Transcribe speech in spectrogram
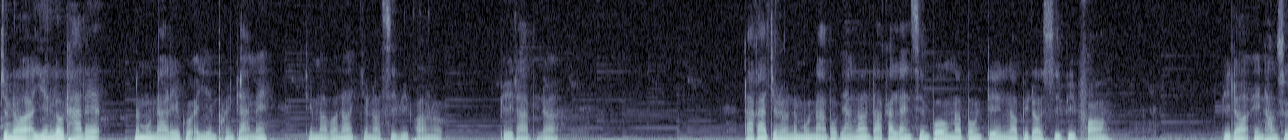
ကျွန်တော်အရင်လုပ်ထားတဲ့နမူနာလေးကိုအရင်ဖွင့်ပြမယ်ဒီမှာပေါ့နော်ကျွန်တော် CV form လို့ပေးထားပြီးတော့ဒါကကျွန်တော်နမူနာပေါ့ဗျာနော်ဒါက line symbol မှတ်ပုံတင်နောက်ပြီးတော့ CV form ပြီးတော့အိမ်ထောင်စု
